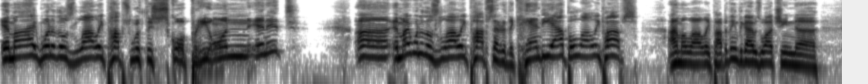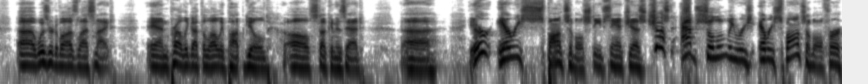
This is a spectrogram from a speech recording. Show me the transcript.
Am I one of those lollipops with the scorpion in it? Uh, am I one of those lollipops that are the candy apple lollipops? I'm a lollipop. I think the guy was watching, uh, uh, Wizard of Oz last night and probably got the lollipop guild all stuck in his head. Uh, you're irresponsible, Steve Sanchez. Just absolutely re- irresponsible for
